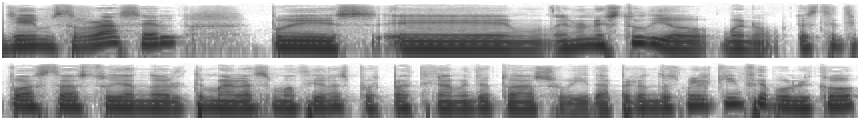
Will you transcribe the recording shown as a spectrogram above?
James Russell, pues eh, en un estudio, bueno, este tipo ha estado estudiando el tema de las emociones pues prácticamente toda su vida, pero en 2015 publicó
